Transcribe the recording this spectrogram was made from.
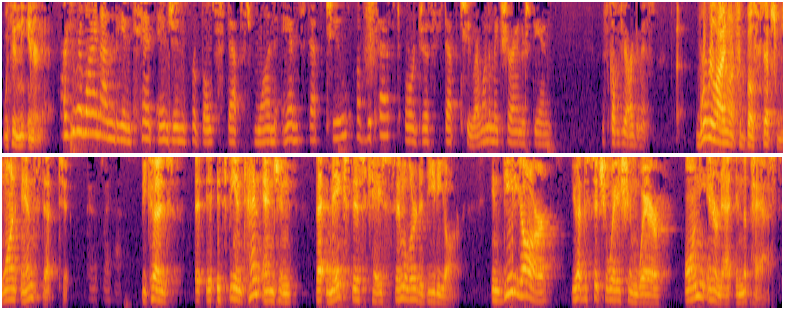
within the Internet? Are you relying on the intent engine for both steps 1 and step 2 of the test or just step 2? I want to make sure I understand the scope of your argument. We're relying on it for both steps 1 and step 2. Because it's the intent engine that makes this case similar to DDR. In DDR, you had the situation where on the Internet in the past,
